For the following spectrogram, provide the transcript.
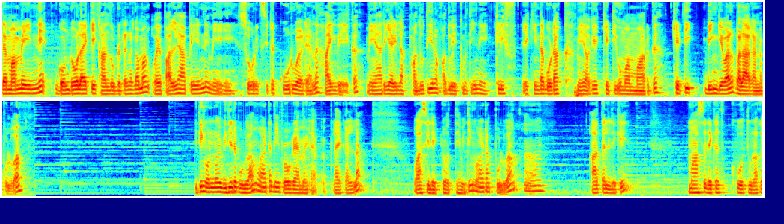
දැ මම ඉන්න ගොන්ඩෝල එක කඳුඩටන ගමන්. ඔය පල්ලයා පේන්නේ මේ සූරෙක් සිට කූරුවලට යන හයිවේ එක. මේ හරි ඇවිල්ලක් කඳු තියෙන කදු එක්ම තියෙන කලිෆ් ඒකින්ද ගොඩක් මේ වගේ කෙටි උමම් මාර්ග කෙටි බිංගෙවල් බලාගන්න පුළුවන්. ඉතින් ඔන්න විදිට පුළුවන් වාට මේ ප්‍රෝග්‍රම්මට ප්ලයි කල්ලා වාසිලෙක් නොත්තේ ඉතින් වාටක් පුළුවන් ආතල් එකේ මාස දෙක කෝ තුනක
